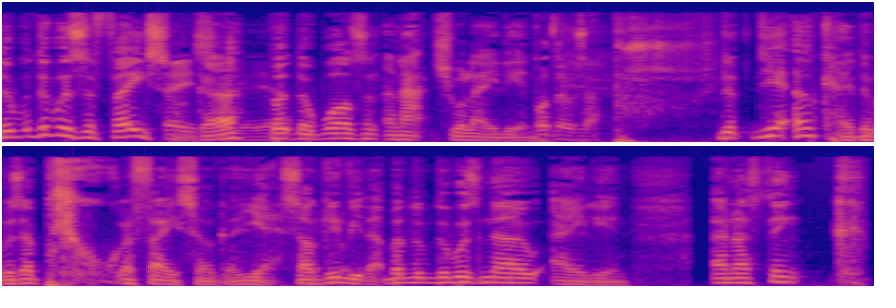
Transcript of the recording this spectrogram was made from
There, there was a facehugger, Facehugger, yeah. but there wasn't an actual alien. but there was a. The- yeah, okay, there was a, a facehugger. Yes, I'll give you that. But there was no alien, and I think,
